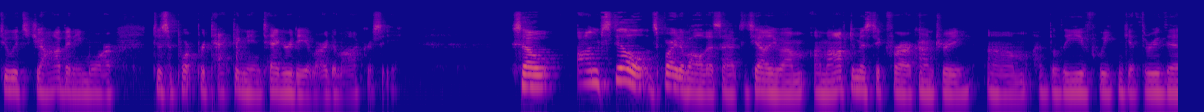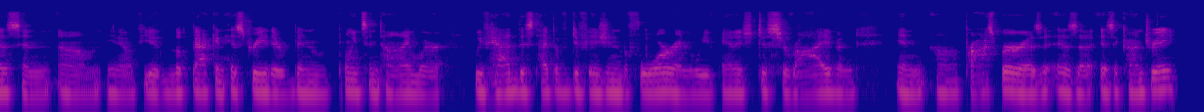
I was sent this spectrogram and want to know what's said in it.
do its job anymore to support protecting the integrity of our democracy. So I'm still, in spite of all this, I have to tell you, I'm I'm optimistic for our country. Um, I believe we can get through this, and um, you know, if you look back in history, there have been points in time where we've had this type of division before, and we've managed to survive and and uh, prosper as a, as a as a country.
